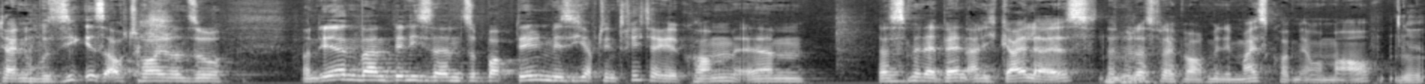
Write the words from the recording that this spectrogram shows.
Deine Musik ist auch toll und so. Und irgendwann bin ich dann so Bob Dylan-mäßig auf den Trichter gekommen, ähm, dass es mit der Band eigentlich geiler ist. Dann hört das vielleicht mal auch mit den Maiskolben irgendwann mal auf. Ja.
